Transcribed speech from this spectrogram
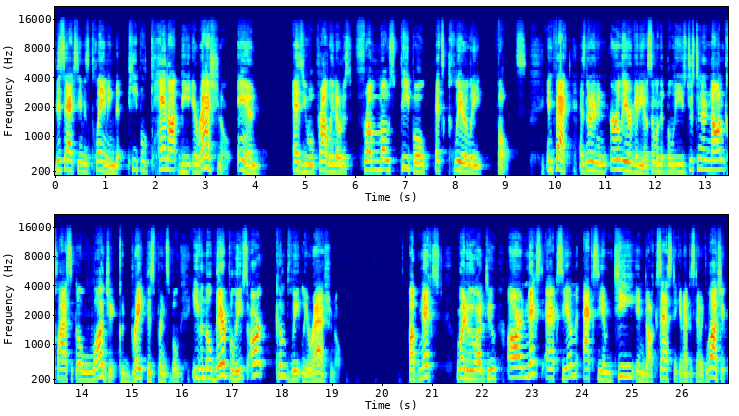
This axiom is claiming that people cannot be irrational. And, as you will probably notice from most people, that's clearly false. In fact, as noted in an earlier video, someone that believes just in a non-classical logic could break this principle, even though their beliefs are completely rational. Up next, we're going to move on to our next axiom, axiom T in doxastic and epistemic logic.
